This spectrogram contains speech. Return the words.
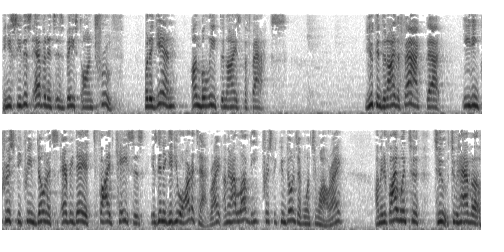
And you see, this evidence is based on truth. But again, unbelief denies the facts. You can deny the fact that eating Krispy Kreme donuts every day at five cases is going to give you a heart attack, right? I mean, I love to eat Krispy Kreme donuts every once in a while, right? I mean, if I went to, to, to have a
